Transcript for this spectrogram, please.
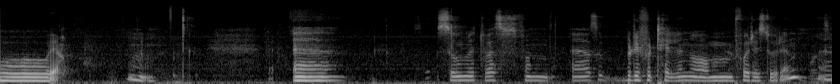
og ja. Mm. Eh, Solmet von, eh, altså, burde du fortelle noe om forhistorien? Eh.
